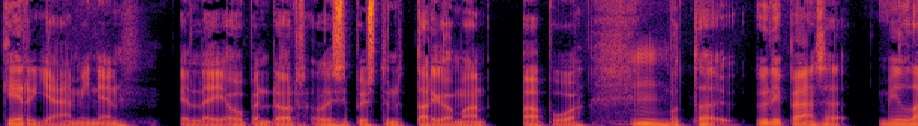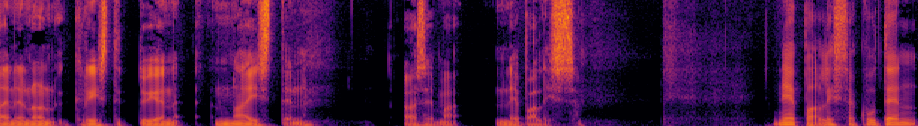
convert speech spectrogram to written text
kerjääminen, ellei Open Doors olisi pystynyt tarjoamaan apua. Mm. Mutta ylipäänsä millainen on kristittyjen naisten asema Nepalissa? Nepalissa, kuten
